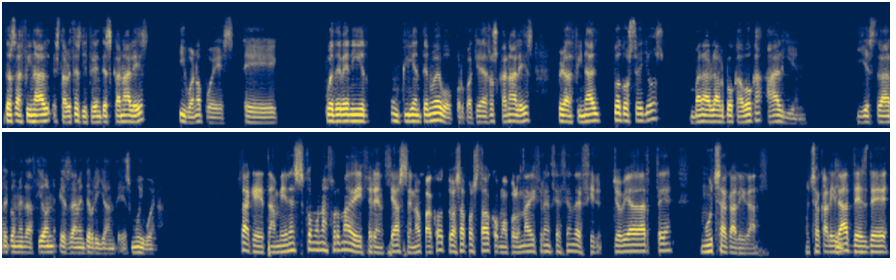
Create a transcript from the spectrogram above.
Entonces, al final, estableces diferentes canales y, bueno, pues puede venir un cliente nuevo por cualquiera de esos canales, pero al final todos ellos van a hablar boca a boca a alguien. Y esta recomendación es realmente brillante, es muy buena. O sea que también es como una forma de diferenciarse, ¿no, Paco? Tú has apostado como por una diferenciación de decir, yo voy a darte mucha calidad, mucha calidad desde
